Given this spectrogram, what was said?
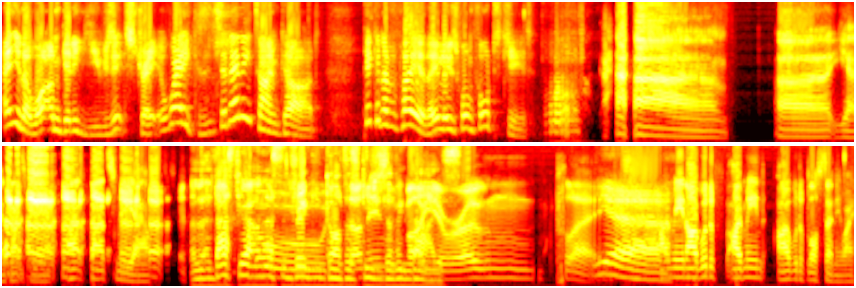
and you know what? I'm going to use it straight away because it's an anytime card. Pick another player; they lose one fortitude. uh, yeah, that's me. That, that's me out. That's you out unless the drinking contest gives you something by nice. your own play. Yeah, I mean, I would have. I mean, I would have lost anyway.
